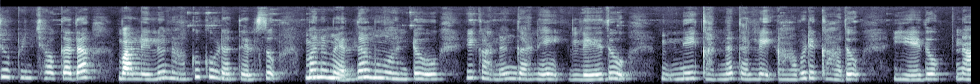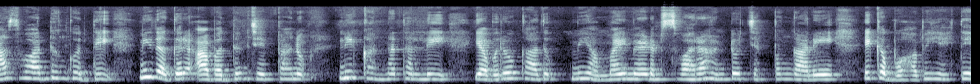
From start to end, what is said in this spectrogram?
చూపించావు కదా? వాళ్ళ ఇల్లు నాకు కూడా తెలుసు. మనం వెళ్దాము అంటూ ఇక అనంగానే లేదు నీ కన్న తల్లి ఆవిడ కాదు. ఏదో నా స్వార్థం కొద్దీ నీ దగ్గర అబద్ధం చెప్పాను. నీ కన్న తల్లి ఎవరో కాదు. మీ అమ్మాయి మేడం స్వర అంటూ చెప్పంగానే ఇక బాబీ అయితే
